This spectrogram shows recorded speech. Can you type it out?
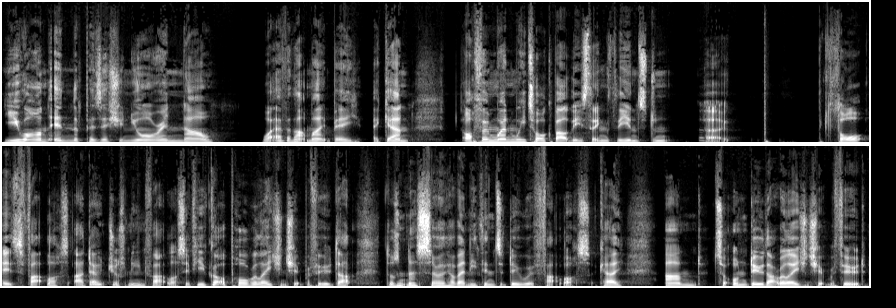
You aren't in the position you're in now, whatever that might be. Again, often when we talk about these things, the instant uh, thought it's fat loss. I don't just mean fat loss. If you've got a poor relationship with food, that doesn't necessarily have anything to do with fat loss, okay? And to undo that relationship with food,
